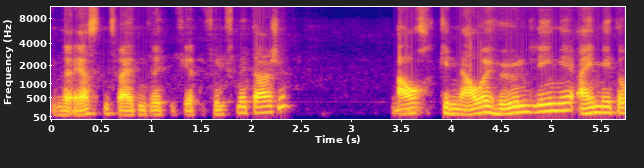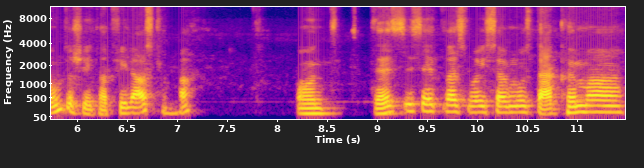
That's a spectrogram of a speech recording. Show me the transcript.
in der ersten, zweiten, dritten, vierten, fünften Etage. Auch genaue Höhenlinie, ein Meter Unterschied hat viel ausgemacht. Und das ist etwas, wo ich sagen muss, da können wir,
